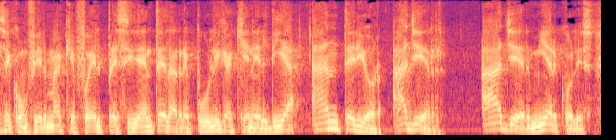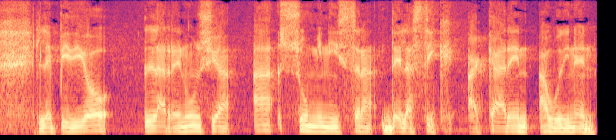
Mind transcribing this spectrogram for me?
se confirma que fue el presidente de la República quien el día anterior, ayer, ayer miércoles, le pidió la renuncia a su ministra de las TIC, a Karen Abudinen.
